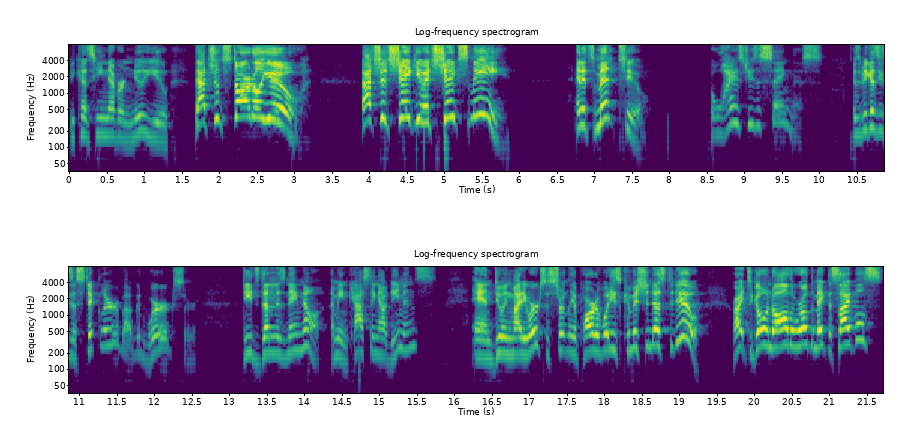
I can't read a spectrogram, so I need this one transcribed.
because he never knew you, that should startle you. That should shake you. It shakes me. And it's meant to. But why is Jesus saying this? Is it because he's a stickler about good works or deeds done in his name? No. I mean, casting out demons and doing mighty works is certainly a part of what he's commissioned us to do, right? To go into all the world to make disciples.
